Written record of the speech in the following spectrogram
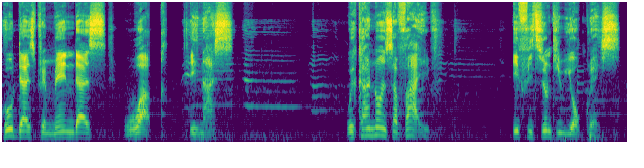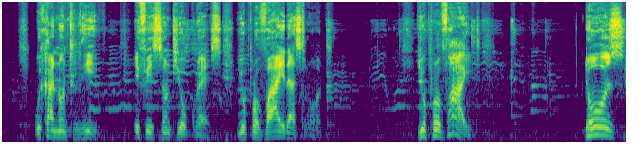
who does tremendous work in us. We cannot survive if it's not your grace. We cannot live if it's not your grace. You provide us, Lord. You provide those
